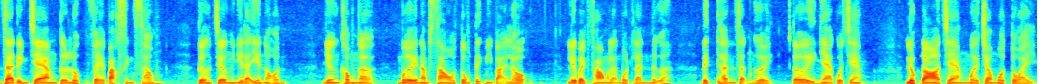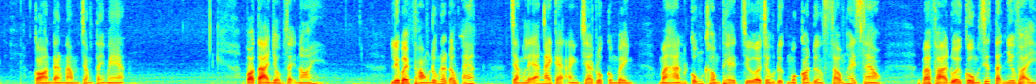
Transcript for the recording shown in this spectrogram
Gia đình Trang từ lúc về Bắc sinh sống tưởng chừng như đã yên ổn. Nhưng không ngờ, 10 năm sau tung tích bị bại lộ. Lưu Bạch Phong lại một lần nữa đích thân dẫn người tới nhà của Trang. Lúc đó Trang mới tròn một tuổi, còn đang nằm trong tay mẹ. Võ Tài nhổm dậy nói, Lưu Bạch Phong đúng là độc ác, chẳng lẽ ngay cả anh cha ruột của mình mà hắn cũng không thể chừa cho được một con đường sống hay sao, mà phải đuổi cùng giết tận như vậy.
